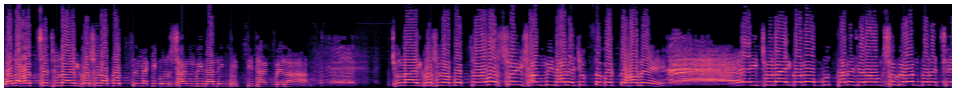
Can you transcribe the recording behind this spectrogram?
বলা হচ্ছে জুলাই ঘোষণাপত্রে নাকি কোনো সাংবিধানিক ভিত্তি থাকবে না। জুলাই ঘোষণাপত্র অবশ্যই সংবিধানে যুক্ত করতে হবে। এই জুলাই গণ অভ্যুত্থানে যারা অংশগ্রহণ করেছে,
